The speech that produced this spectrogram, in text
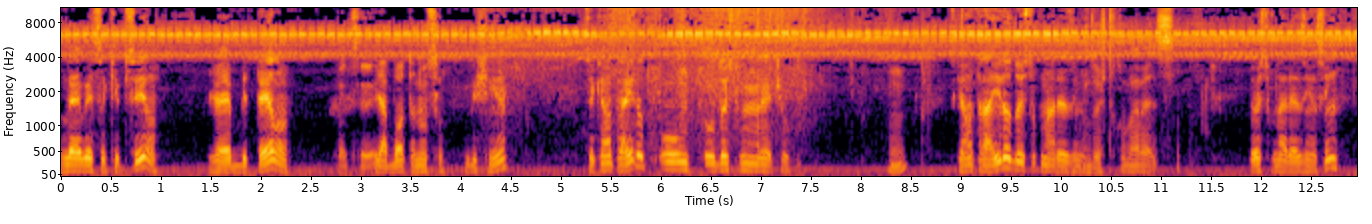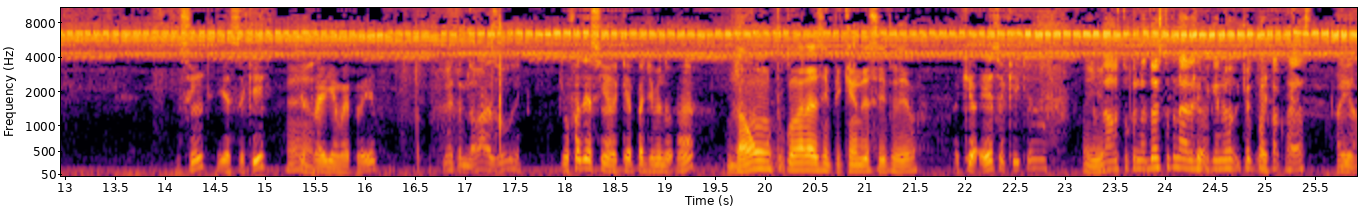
leva esse aqui pra você, ó. Já é bitela, ó. Pode ser. Já bota no seu bichinho. Você quer uma traíra ou, um- ou dois tucunaré, tio? Hum? Você quer uma traíra ou dois tucunarezinhos? Dois tucunarés. Dois tucunarezinhos assim? Assim? E esse aqui? É. E a trairinha vai pra ele? Então me dá o azul, hein? Vou fazer assim, ó, que é pra diminuir. Hã? Dá um tucunarezinho pequeno desse aí pra ele. Aqui, ó, esse aqui que eu. Aí, Dá uns tucuna- dois ó. pequenos que eu posso ficar com o resto. Aí, ó.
